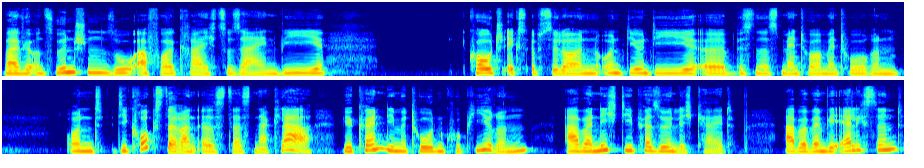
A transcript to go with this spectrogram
weil wir uns wünschen, so erfolgreich zu sein wie Coach XY und die und die äh, Business Mentor, Mentorin. Und die Krux daran ist, dass, na klar, wir können die Methoden kopieren, aber nicht die Persönlichkeit. Aber wenn wir ehrlich sind,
